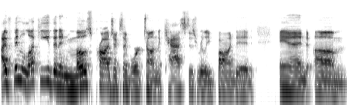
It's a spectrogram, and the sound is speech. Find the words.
I've been lucky that in most projects I've worked on, the cast is really bonded, and um,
